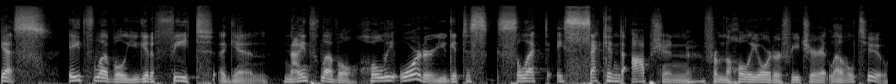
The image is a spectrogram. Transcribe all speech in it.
Yes. Eighth level, you get a feat again. Ninth level, Holy Order. You get to s- select a second option from the Holy Order feature at level two.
